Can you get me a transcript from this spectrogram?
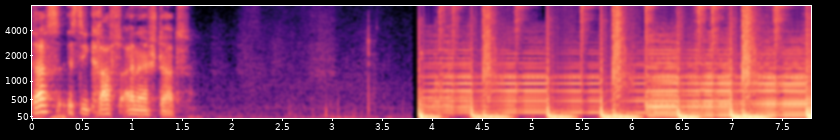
Das ist die Kraft einer Stadt. Thank you.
